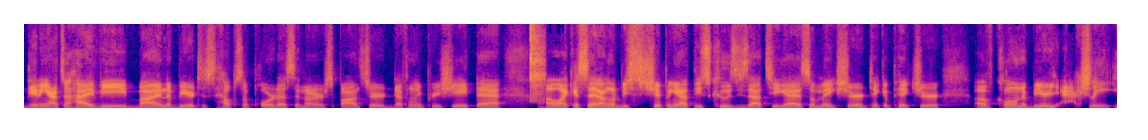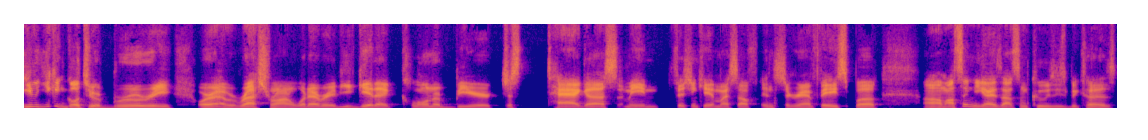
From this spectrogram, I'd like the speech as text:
getting out to Hy-Vee, buying a beer to help support us and our sponsor. Definitely appreciate that. Uh, like I said, I'm going to be shipping out these koozies out to you guys, so make sure take a picture of Kalona beer. You actually, even you can go to a brewery or a restaurant, or whatever. If you get a Kalona beer, just tag us. I mean, Fishing Kit, myself, Instagram, Facebook. Um, I'll send you guys out some koozies because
